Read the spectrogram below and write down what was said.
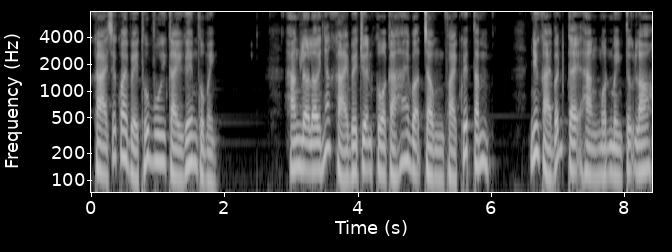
Khải sẽ quay về thú vui cày game của mình. Hằng lựa lời nhắc Khải về chuyện của cả hai vợ chồng phải quyết tâm. Nhưng Khải vẫn kệ Hằng một mình tự lo.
